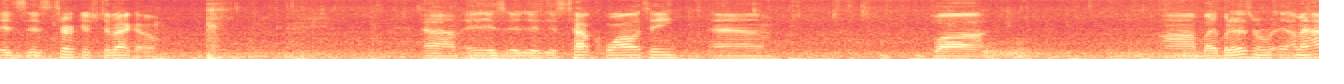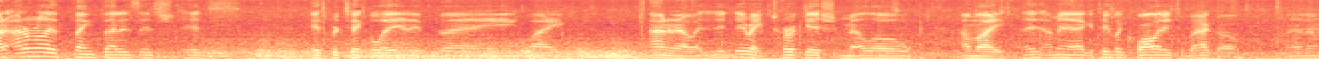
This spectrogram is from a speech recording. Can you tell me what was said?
it's it's Turkish tobacco. Um, it is, it is it's top quality, um, but um, but but it doesn't. I mean, I, I don't really think that it's it's it's it's particularly anything like I don't know. They, write Turkish mellow. I'm like, I I mean, like, it tastes like quality tobacco, and um,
